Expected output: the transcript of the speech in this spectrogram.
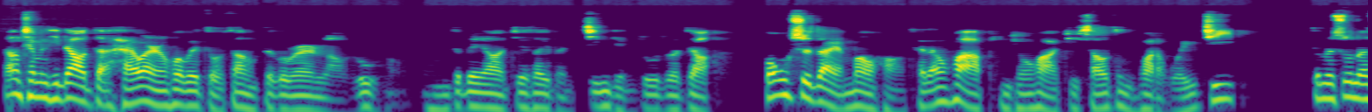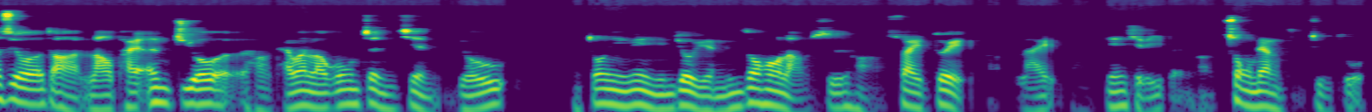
当前面提到的台湾人会不会走上德国人的老路？我们这边要介绍一本经典著作，叫《崩世代：冒号财团化、贫穷化及少子女化的危机》。这本书呢是由啊老牌 NGO 哈台湾劳工阵线由中研院研究员林宗宏老师哈率队。来编写了一本哈重量级著作。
